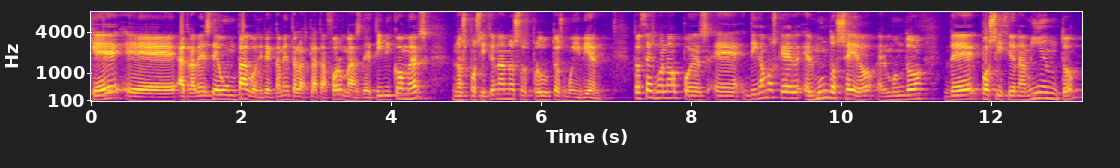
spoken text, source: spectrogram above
que eh, a través de un pago directamente a las plataformas de TV Commerce nos posicionan nuestros productos muy bien. Entonces, bueno, pues eh, digamos que el, mundo SEO, el mundo de posicionamiento,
